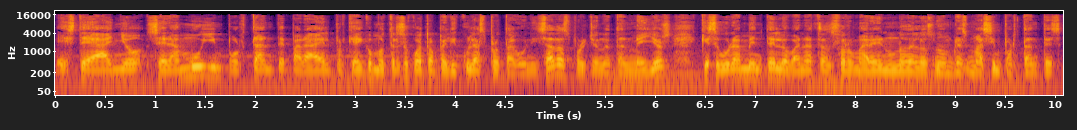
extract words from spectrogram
este año será muy importante para él porque hay como tres o cuatro películas protagonizadas por Jonathan Mayers que seguramente lo van a transformar en uno de los nombres más importantes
